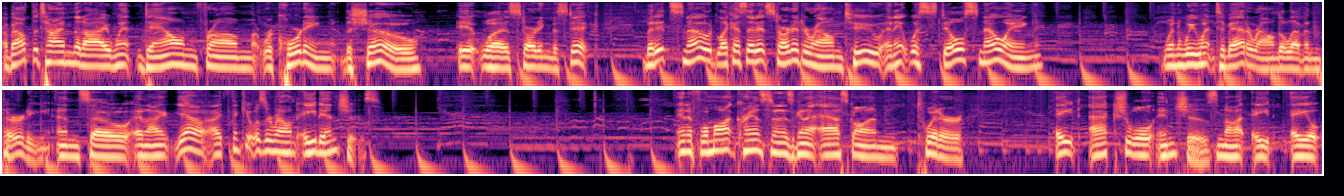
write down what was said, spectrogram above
about the time that I went down from recording the show, it was starting to stick. But it snowed, like I said, it started around two, and it was still snowing when we went to bed around 11:30 and so and I yeah I think it was around 8 inches. And if Lamont Cranston is going to ask on Twitter 8 actual inches not 8 AO,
